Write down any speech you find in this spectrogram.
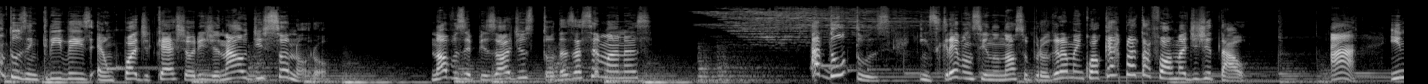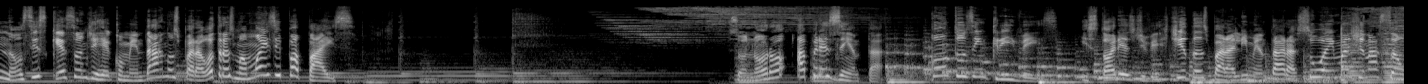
Contos Incríveis é um podcast original de Sonoro. Novos episódios todas as semanas. Adultos, inscrevam-se no nosso programa em qualquer plataforma digital. Ah, e não se esqueçam de recomendar-nos para outras mamães e papais. Sonoro apresenta Contos Incríveis histórias divertidas para alimentar a sua imaginação.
